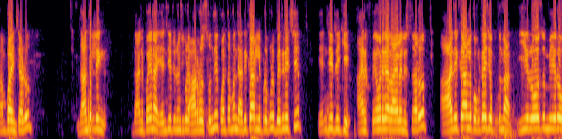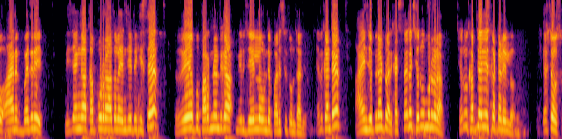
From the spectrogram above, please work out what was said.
సంపాదించాడు. దాని బిల్డింగ్ దానిపైన ఎన్జిటి నుంచి కూడా ఆర్డర్ వస్తుంది. కొంతమంది అధికారులు ఇప్పుడు కూడా బెదిరించి ఎన్జిటికి ఆయనకు ఫేవర్గా రాయాలని ఇస్తున్నారు. ఆ అధికారులకు ఒకటే చెప్తున్నారు ఈ రోజు మీరు ఆయనకు బెదిరి నిజంగా తప్పుడు రాతలు ఎన్జిటికి ఇస్తే రేపు పర్మనెంట్గా మీరు జైల్లో ఉండే పరిస్థితి ఉంటుంది. ఎందుకంటే ఆయన చెప్పినట్టు అది ఖచ్చితంగా చెరువు మునగడ చెరువు కబ్జా చేసి కట్టాడు ఇల్లు గెస్ట్ హౌస్.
